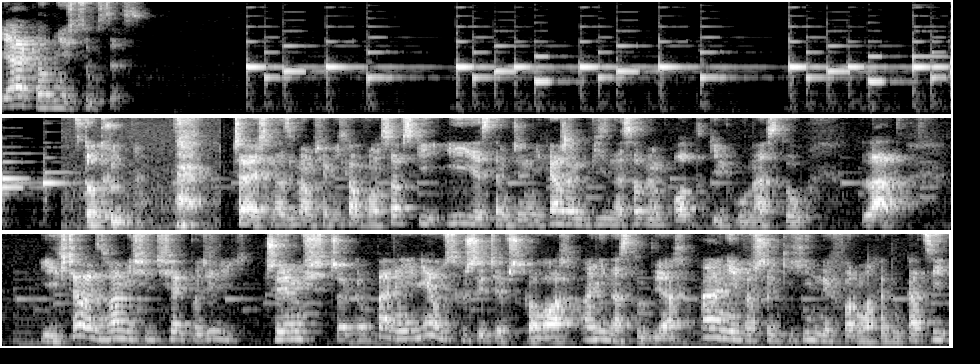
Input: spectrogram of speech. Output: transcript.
Jak odnieść sukces? To trudne. Cześć, nazywam się Michał Wąsowski i jestem dziennikarzem biznesowym od kilkunastu lat. I chciałem z Wami się dzisiaj podzielić czymś, czego pewnie nie usłyszycie w szkołach, ani na studiach, ani we wszelkich innych formach edukacji,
